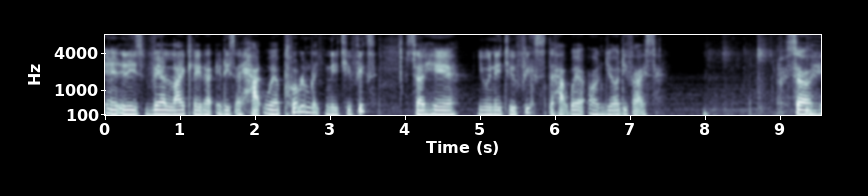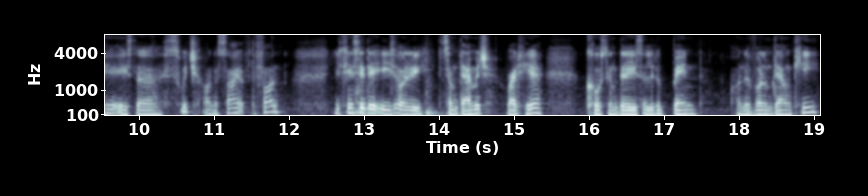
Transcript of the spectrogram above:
and it is very likely that it is a hardware problem that you need to fix. So here you will need to fix the hardware on your device so here is the switch on the side of the phone. You can see there is already some damage right here causing there is a little bend on the volume down key.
